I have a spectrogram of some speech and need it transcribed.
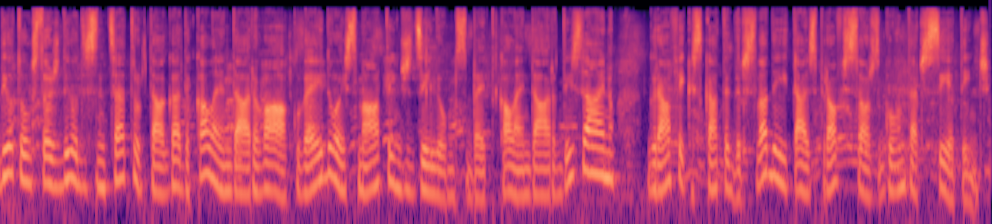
2024. gada kalendāra vāku veidojas Mārtiņš Dziļums, bet kalendāra dizainu grafikas katedras vadītājs profesors Gunārs Sietiņš.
